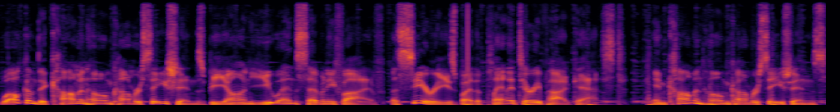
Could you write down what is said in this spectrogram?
Welcome to Common Home Conversations Beyond UN 75, a series by the Planetary Podcast. In Common Home Conversations,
